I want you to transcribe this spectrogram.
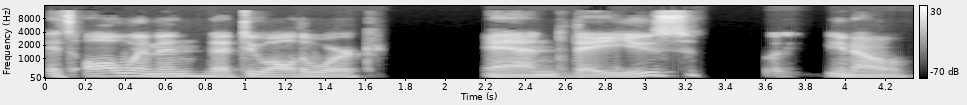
it's all women that do all the work and they use, you know,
